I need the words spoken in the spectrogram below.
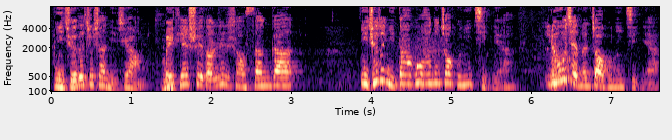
你觉得就像你这样，每天睡到日上三竿，你觉得你大姑还能照顾你几年？刘姐能照顾你几年？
